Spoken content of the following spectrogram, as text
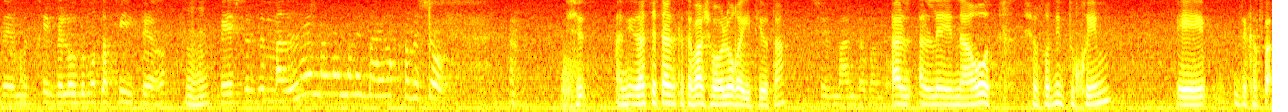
ומתחיל, ולא דומות לפילטר. מהמם. ויש לזה מלא מלא מלא בעיות חדשות. ש- אני יודעת שהייתה כתבה אבל לא ראיתי אותה, של מה. על, על אה, נערות שעושות ניתוחים. זה קפץ,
